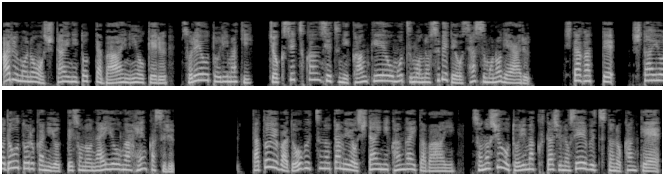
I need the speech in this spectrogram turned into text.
あるものを主体にとった場合における、それを取り巻き、直接間接に関係を持つものすべてを指すものである。したがって、主体をどう取るかによってその内容が変化する。例えば動物の種を主体に考えた場合、その種を取り巻く他種の生物との関係、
